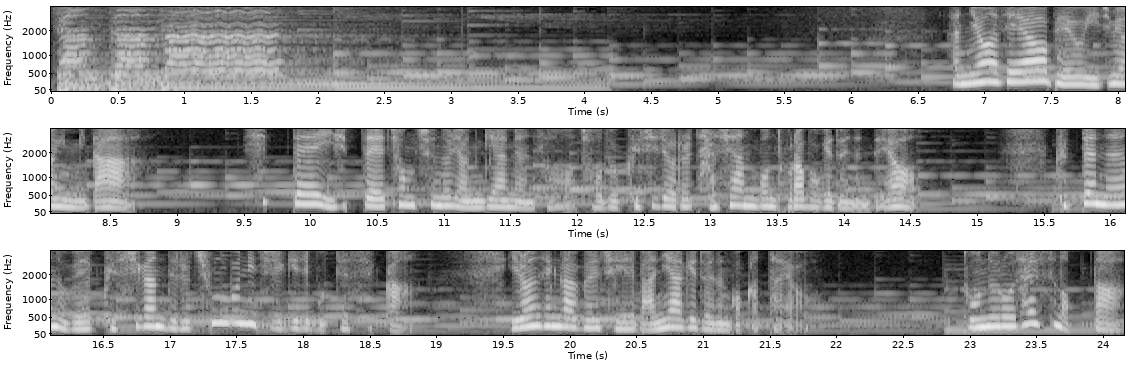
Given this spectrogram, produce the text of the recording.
잠깐만 안녕하세요. 배우 이주명입니다. 10대, 20대의 청춘을 연기하면서 저도 그 시절을 다시 한번 돌아보게 되는데요. 그때는 왜 그 시간들을 충분히 즐기지 못했을까? 이런 생각을 제일 많이 하게 되는 것 같아요. 돈으로 살 순 없다.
